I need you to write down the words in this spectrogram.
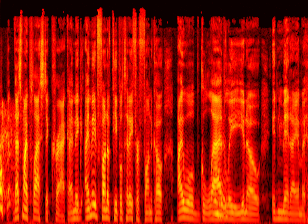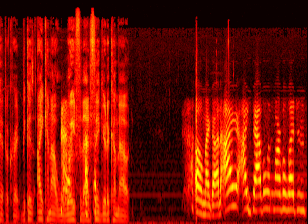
th- that's my plastic crack. I make I made fun of people today for Funko. I will mm-hmm. gladly, you know, admit I am a hypocrite because I cannot wait for that figure to come out. Oh my god, I I dabble in Marvel Legends.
